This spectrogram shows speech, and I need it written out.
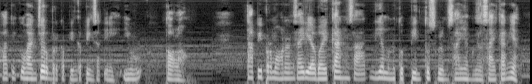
Hatiku hancur berkeping-keping saat ini. Ibu, tolong. Tapi permohonan saya diabaikan saat dia menutup pintu sebelum saya menyelesaikannya.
